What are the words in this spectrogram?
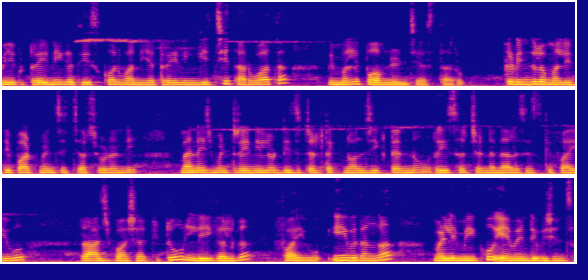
మీకు ట్రైనీగా తీసుకొని వన్ ఇయర్ ట్రైనింగ్ ఇచ్చి తర్వాత మిమ్మల్ని పర్మనెంట్ చేస్తారు. ఇక్కడ ఇందులో మళ్ళీ డిపార్ట్మెంట్స్ ఇచ్చారు చూడండి. మేనేజ్మెంట్ ట్రైనీలో డిజిటల్ టెక్నాలజీకి టెన్ రీసెర్చ్ అండ్ అనాలిసిస్కి ఫైవ్ రాజ్భాషకి టూ లీగల్గా ఫైవ్ ఈ విధంగా మళ్ళీ మీకు ఏమేమి డివిజన్స్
